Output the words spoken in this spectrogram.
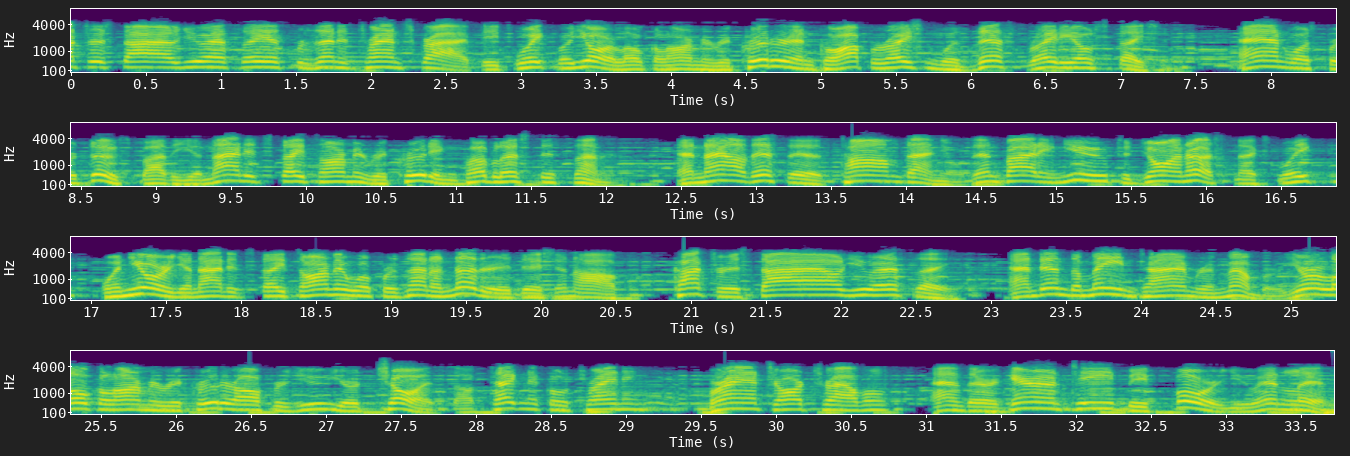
Country Style USA is presented transcribed each week by your local Army recruiter in cooperation with this radio station and was produced by the United States Army Recruiting Publicity Center. And now this is Tom Daniels inviting you to join us next week when your United States Army will present another edition of Country Style USA. And in the meantime, remember, your local Army recruiter offers you your choice of technical training, branch, or travel, and they're guaranteed before you enlist.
